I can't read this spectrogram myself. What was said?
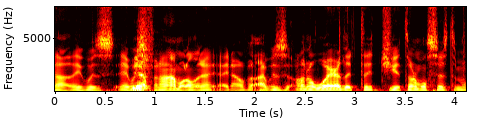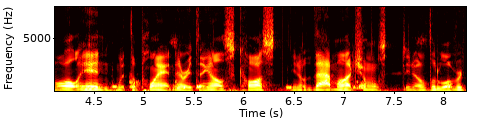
Uh, it was it was yep. phenomenal, and I, I, know I was unaware that the geothermal system, all in with the plant and everything else, cost you know that much, almost you know a little over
